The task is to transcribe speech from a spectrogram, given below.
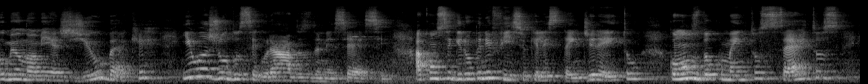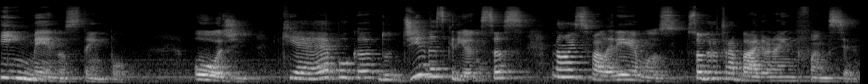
o meu nome é Gil Becker e eu ajudo os segurados do INSS a conseguir o benefício que eles têm direito com os documentos certos e em menos tempo. Hoje, que é época do Dia das Crianças, nós falaremos sobre o trabalho na infância,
